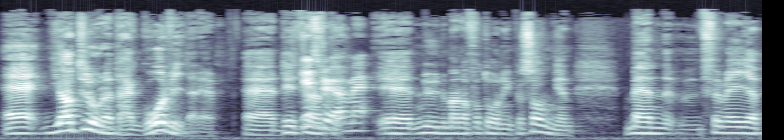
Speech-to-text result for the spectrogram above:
Eh, jag tror att det här går vidare. Eh, det tror, tror jag inte, eh, nu när man har fått ordning på sången. Men för mig att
